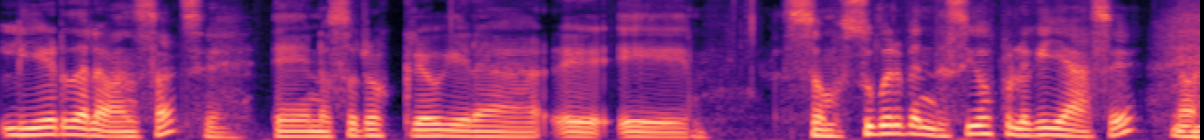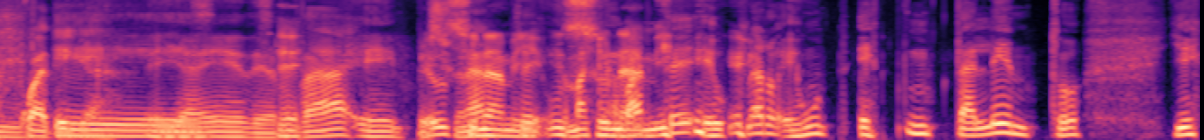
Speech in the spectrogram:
líder de alabanza. Sí. Eh, nosotros creo que la, eh, eh, somos súper bendecidos por lo que ella hace. No, es cuática. Eh, Ella es de sí. verdad es impresionante. tsunami, un Además que tsunami. aparte, es, claro, es un, es un talento y es,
